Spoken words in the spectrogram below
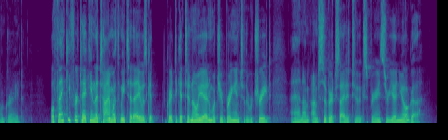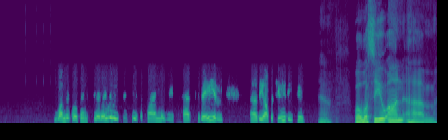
Oh, great. Well, thank you for taking the time with me today. It was get, great to get to know you and what you bring into the retreat. And I'm, I'm super excited to experience your yin yoga. Wonderful. Thanks, Jared. I really appreciate the time that we've had today and uh, the opportunity too. Yeah. Well, we'll see you on um,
